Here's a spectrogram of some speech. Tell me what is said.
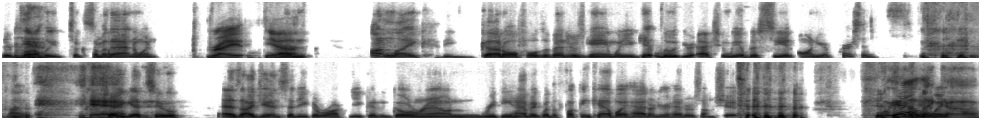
They Yeah. probably took some of that and went. Right. Yeah. And unlike the god awful Avengers game, when you get loot, you're actually gonna be able to see it on your person. Nice. So you get to, as IGN said, you could rock, you could go around wreaking havoc with a fucking cowboy hat on your head or some shit. well yeah like wait. uh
